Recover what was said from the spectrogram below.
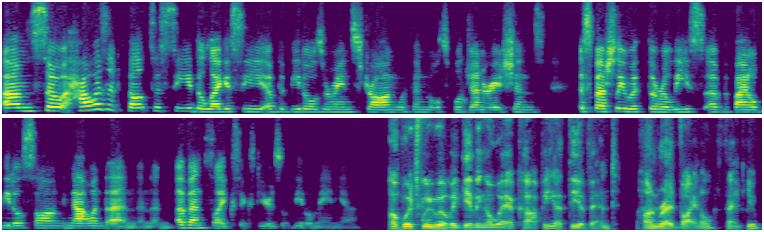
Um, so how has it felt to see the legacy of the Beatles remain strong within multiple generations, especially with the release of the final Beatles song Now and Then, and then events like 60 Years of Beatlemania? Of which we will be giving away a copy at the event on red vinyl. Thank you.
